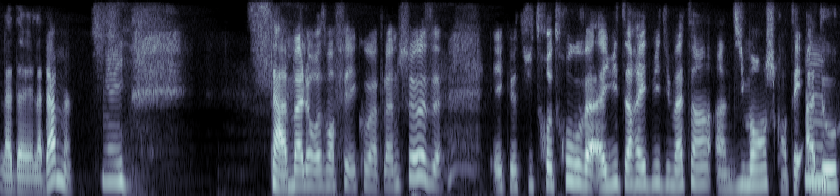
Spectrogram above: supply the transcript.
la, la dame. Oui ça a malheureusement fait écho à plein de choses, et que tu te retrouves à 8h30 du matin, un dimanche, quand tu es mm. ado,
